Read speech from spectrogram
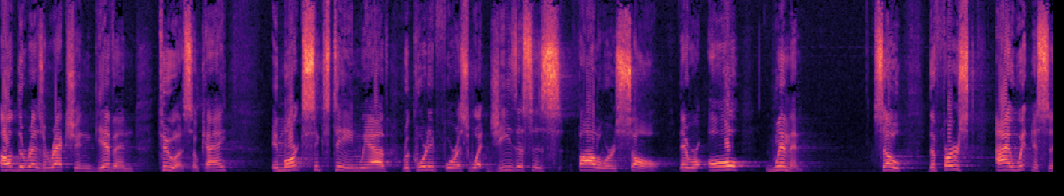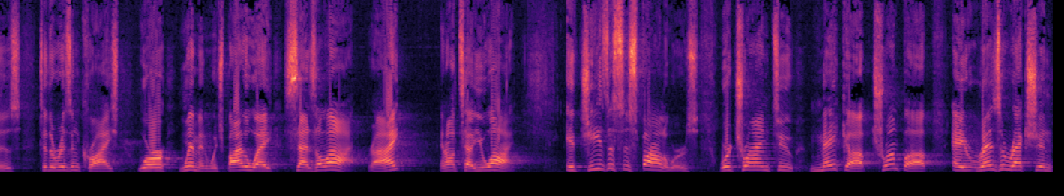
of the resurrection given to us, okay? In Mark 16, we have recorded for us what Jesus' followers saw. They were all women. So the first eyewitnesses to the risen Christ were women, which, by the way, says a lot, right? And I'll tell you why. If Jesus' followers were trying to make up, trump up a resurrection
